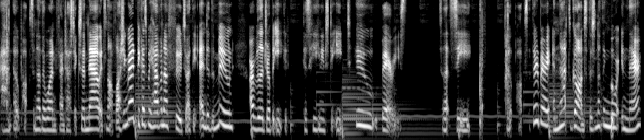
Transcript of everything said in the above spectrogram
And out pops another one. Fantastic. So now it's not flashing red because we have enough food. So at the end of the moon, our villager will be eaten because he needs to eat two berries. So let's see. Out pops a third berry, and that's gone. So there's nothing more in there.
